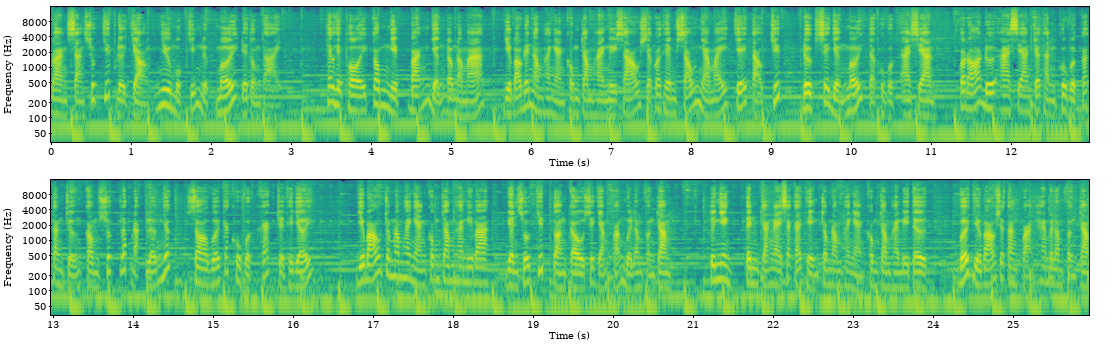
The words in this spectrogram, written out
đoàn sản xuất chip lựa chọn như một chiến lược mới để tồn tại. Theo Hiệp hội Công nghiệp bán dẫn Đông Nam Á, dự báo đến năm 2026 sẽ có thêm 6 nhà máy chế tạo chip được xây dựng mới tại khu vực ASEAN, qua đó đưa ASEAN trở thành khu vực có tăng trưởng công suất lắp đặt lớn nhất so với các khu vực khác trên thế giới. Dự báo trong năm 2023, doanh số chip toàn cầu sẽ giảm khoảng 15%. Tuy nhiên, tình trạng này sẽ cải thiện trong năm 2024 với dự báo sẽ tăng khoảng 25%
